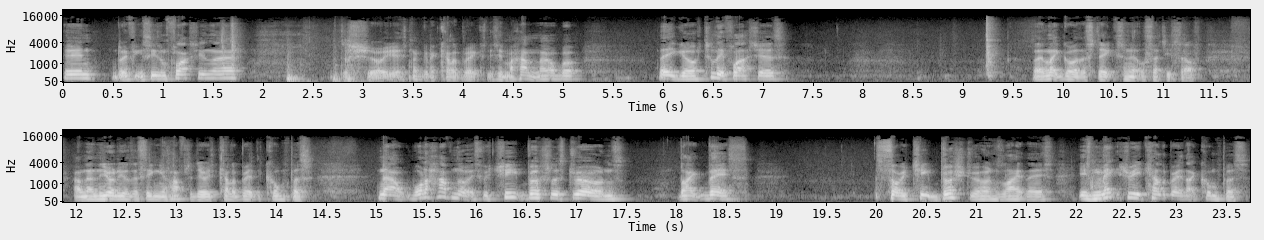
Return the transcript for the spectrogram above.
in, I don't know if you can see them flashing there. I'll just show you, it's not going to calibrate because it's in my hand now, but there you go, till it flashes. Then let go of the sticks and it'll set itself. And then the only other thing you'll have to do is calibrate the compass. Now, what I have noticed with cheap brushless drones like this, sorry, cheap brush drones like this, is make sure you calibrate that compass.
